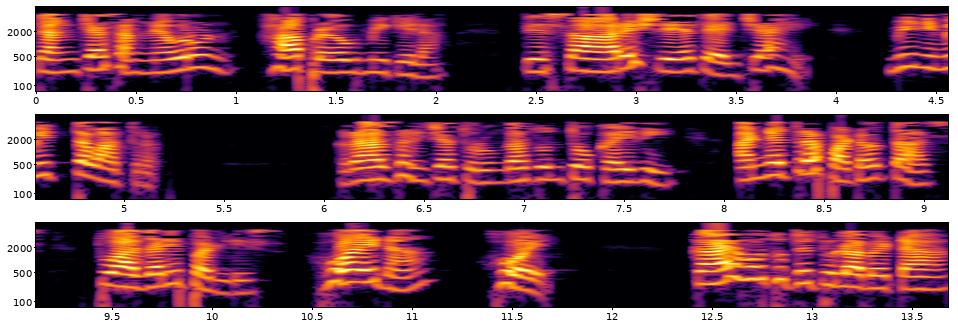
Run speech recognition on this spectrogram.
त्यांच्या सांगण्यावरून हा प्रयोग मी केला. ते सारे श्रेय त्यांचे आहे. मी निमित्त मात्र. राजधानीच्या तुरुंगातून तो कैदी अन्यत्र पाठवताच तू आजारी पडलीस. होय ना? होय. काय होत होते तुला बेटा?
